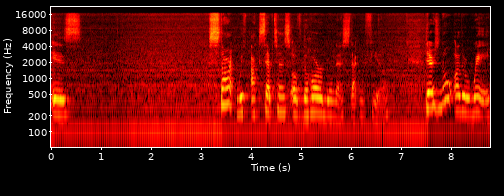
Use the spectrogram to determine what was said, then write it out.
is start with acceptance of the horribleness that you feel. There's no other way.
